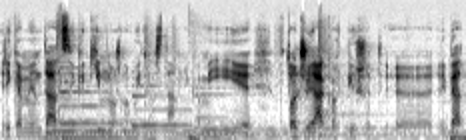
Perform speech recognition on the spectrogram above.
рекомендаций, каким нужно быть наставником. И в тот же Яков пишет, э, ребята,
